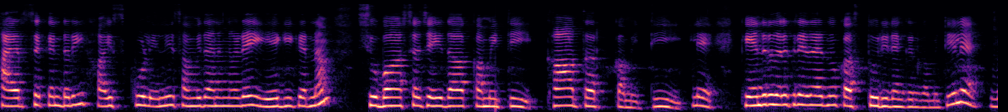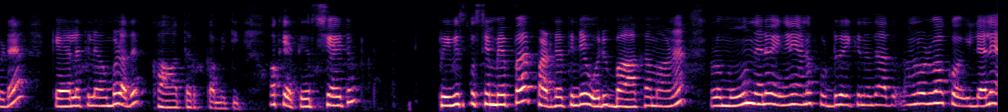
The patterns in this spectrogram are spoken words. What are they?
ഹയർ സെക്കൻഡറി ഹൈസ്കൂൾ എന്നീ സംവിധാനങ്ങളുടെ ഏകീകരണം ശുപാർശ ചെയ്ത കമ്മിറ്റി ഖാദർ കമ്മിറ്റി അല്ലേ കേന്ദ്രതലത്തിൽ ഏതായിരുന്നു കസ്തൂരി രംഗൻ കമ്മിറ്റി അല്ലേ ഇവിടെ കേരളത്തിലാകുമ്പോൾ അത് ഖാദർ കമ്മിറ്റി. ഓക്കെ തീർച്ചയായിട്ടും പ്രീവിയസ് ക്വസ്റ്റ്യൻ പേപ്പർ പഠനത്തിന്റെ ഒരു ഭാഗമാണ്. നമ്മൾ മൂന്ന് നേരം എങ്ങനെയാണ് ഫുഡ് കഴിക്കുന്നത്? അത് നമ്മൾ ഒഴിവാക്കോ? ഇല്ല അല്ലെ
